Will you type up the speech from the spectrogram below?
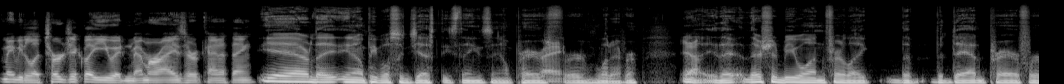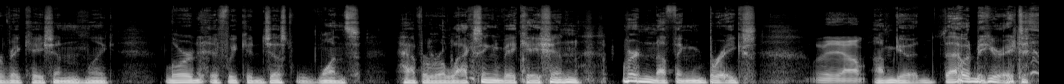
maybe liturgically you would memorize or kind of thing? Yeah, or they, you know, people suggest these things, you know, prayers Right. for whatever. Yeah. Uh, there, there should be one for like the the dad prayer for vacation. Like, Lord, if we could just once have a relaxing vacation where nothing breaks, Yeah. I'm good. That would be great.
